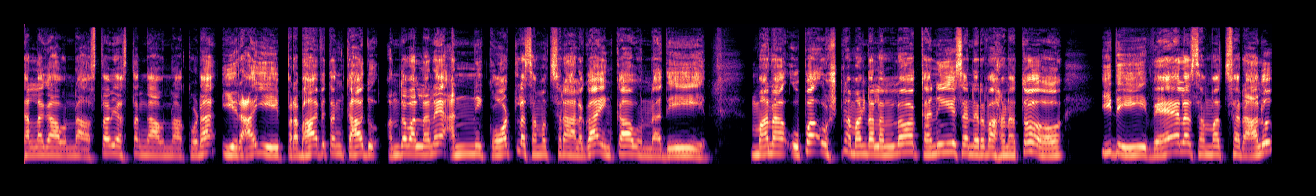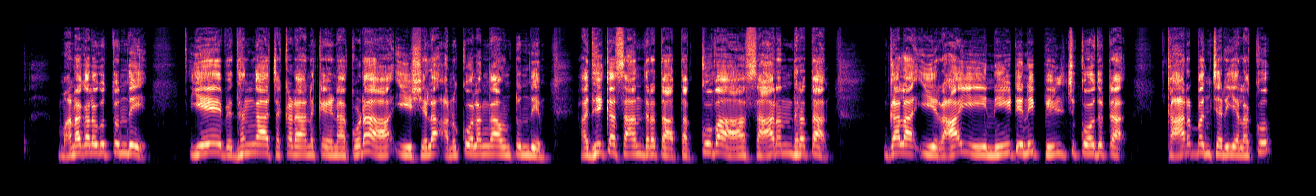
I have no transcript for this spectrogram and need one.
చల్లగా ఉన్నా అస్తవ్యస్తంగా ఉన్నా కూడా ఈ రాయి ప్రభావితం కాదు. అందువల్లనే అన్ని కోట్ల సంవత్సరాలుగా ఇంకా ఉన్నది. మన ఉప ఉష్ణమండలంలో కనీస నిర్వహణతో ఇది వేల సంవత్సరాలు మనగలుగుతుంది. ఏ విధంగా చెక్కడానికైనా కూడా ఈ శిల అనుకూలంగా ఉంటుంది. అధిక సాంద్రత తక్కువ సారంధ్రత గల ఈ రాయి నీటిని పీల్చుకోదుట. కార్బన్ చర్యలకు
